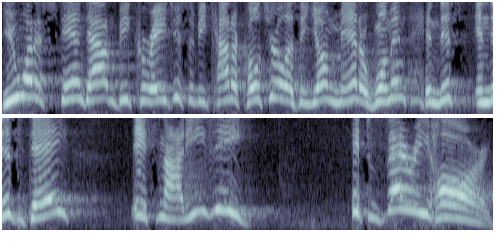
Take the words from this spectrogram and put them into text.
You want to stand out and be courageous and be countercultural as a young man or woman in this, in this day? It's not easy. It's very hard.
